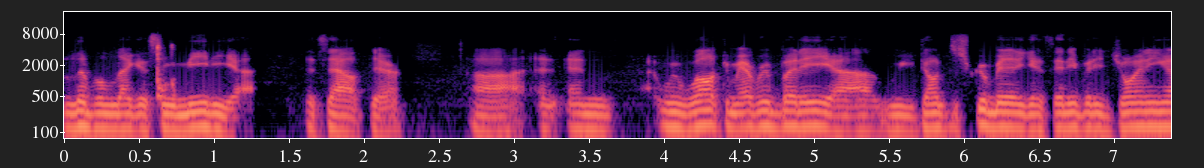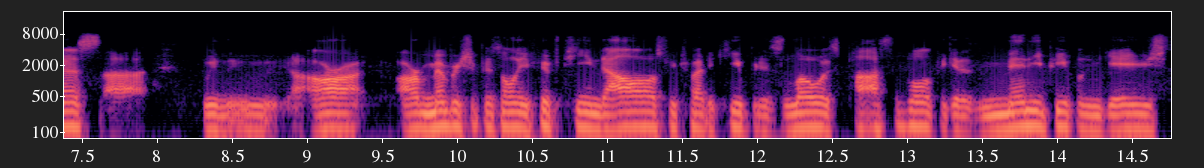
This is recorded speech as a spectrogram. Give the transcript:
liberal legacy media that's out there. Uh, and, and, we welcome everybody. Uh, we don't discriminate against anybody joining us. Uh, we, our, our membership is only $15. We try to keep it as low as possible to get as many people engaged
